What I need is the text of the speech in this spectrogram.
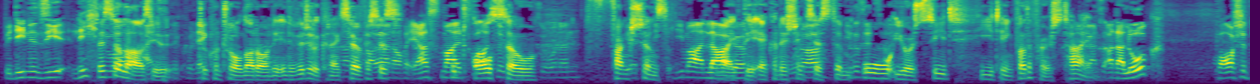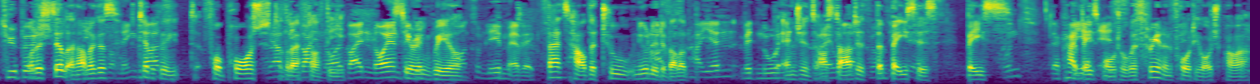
Damit bedienen Sie nicht This allows you to control not only individual Connect services, sondern auch erstmals but also functions wie etwa die Klimaanlage like the air conditioning system or your seat heating for the first time. Ganz analog, Porsche-typisch. What is still analogous, typically for Porsche to the left of werden die beiden neu the steering wheel. Motoren zum Leben erweckt. That's how the two newly developed engines are started. The base is base, the base motor with 340 horsepower,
